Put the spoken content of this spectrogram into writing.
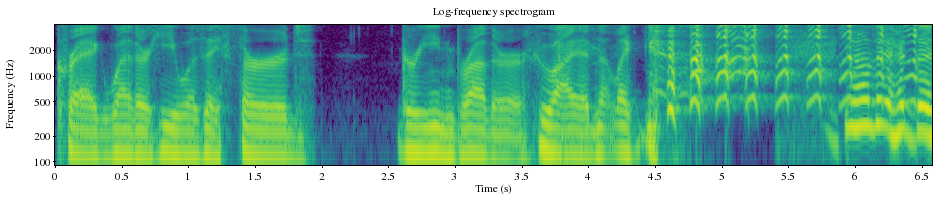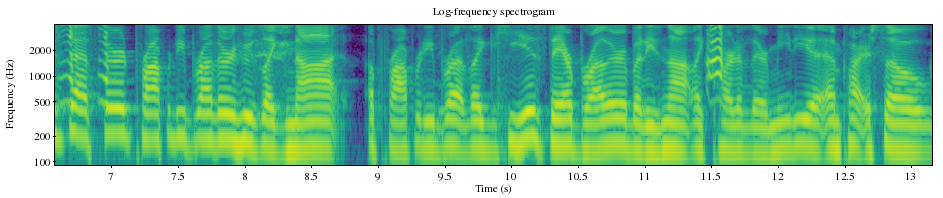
Craig, whether he was a third Green brother who I had not like. you know, there, there's that third property brother who's like not a property brother. Like he is their brother, but he's not like part of their media empire. So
